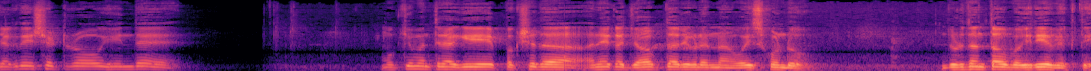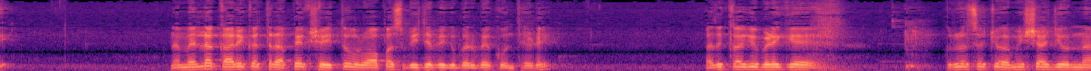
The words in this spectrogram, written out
ಜಗದೀಶ್ ಶೆಟ್ಟರು ಹಿಂದೆ ಮುಖ್ಯಮಂತ್ರಿಯಾಗಿ ಪಕ್ಷದ ಅನೇಕ ಜವಾಬ್ದಾರಿಗಳನ್ನು ವಹಿಸಿಕೊಂಡು ದುಡಿದಂಥ ಒಬ್ಬ ಹಿರಿಯ ವ್ಯಕ್ತಿ. ನಮ್ಮೆಲ್ಲ ಕಾರ್ಯಕರ್ತರ ಅಪೇಕ್ಷೆ ಇತ್ತು, ಅವರು ವಾಪಸ್ ಬಿಜೆಪಿಗೆ ಬರಬೇಕು ಅಂತ ಹೇಳಿ. ಅದಕ್ಕಾಗಿ ಬೆಳಗ್ಗೆ ಗೃಹ ಸಚಿವ ಅಮಿತ್ ಶಾ ಜಿಯವ್ರನ್ನ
